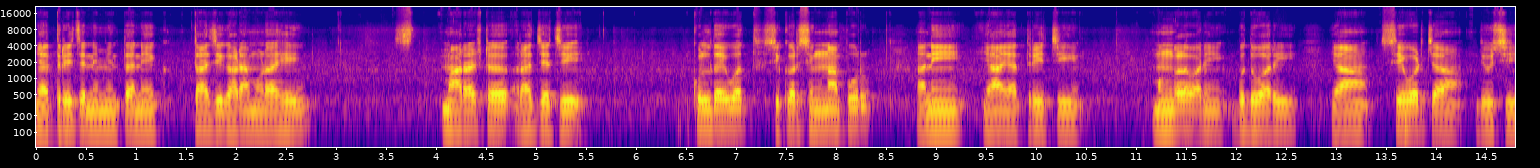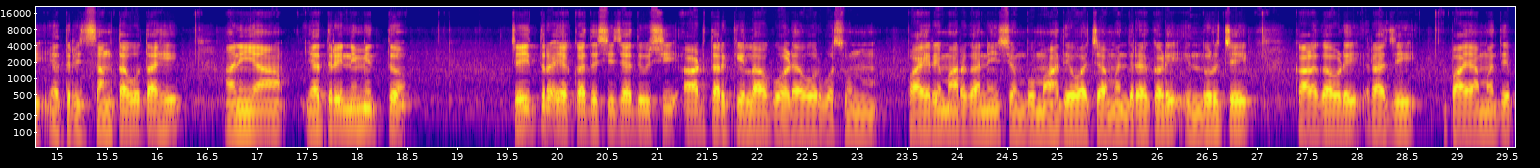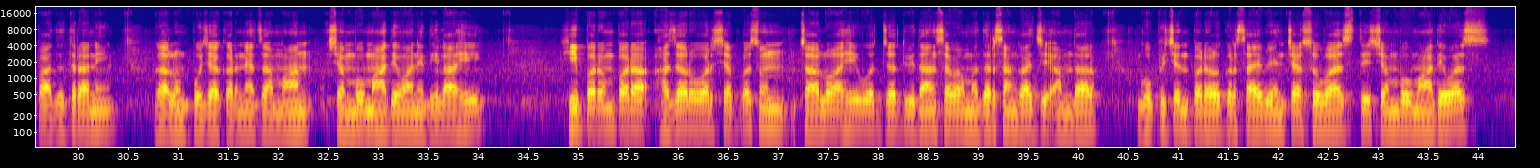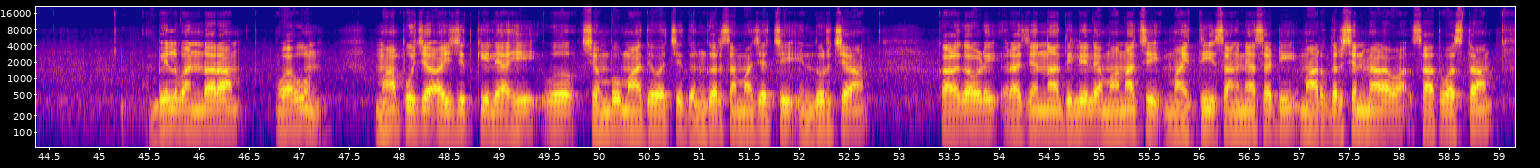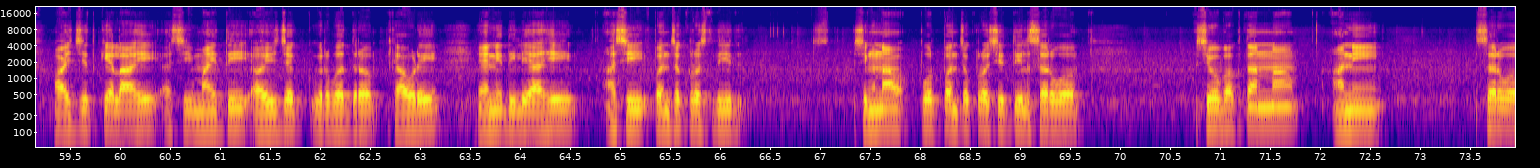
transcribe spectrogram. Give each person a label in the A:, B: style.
A: यात्रेच्या निमित्ताने एक ताजी घडामोड आहे. महाराष्ट्र राज्याचे कुलदैवत शिखर शिंगणापूर आणि या यात्रेची मंगळवारी बुधवारी या शेवटच्या दिवशी यात्रेची सांगता होत आहे आणि या यात्रेनिमित्त चैत्र एकादशीच्या दिवशी आठ तारखेला घोड्यावर बसून पायरे मार्गाने शंभू महादेवाच्या मंदिराकडे इंदूरचे काळगावडे राजे पायामध्ये पादत्राणे घालून पूजा करण्याचा मान शंभू महादेवाने दिला आहे. ही परंपरा हजारो वर्षापासून चालू आहे व जत विधानसभा मतदारसंघाचे आमदार गोपीचंद पडळकर साहेब यांच्या शुभहस्ते शंभू महादेवास बिलभंडारा वाहून महापूजा आयोजित केली आहे व शंभू महादेवाचे धनगर समाजाचे इंदूरच्या काळगावडे राजांना दिलेल्या मानाची माहिती सांगण्यासाठी मार्गदर्शन मेळावा सात वाजता आयोजित केला आहे अशी माहिती आयोजक वीरभद्र कावडे यांनी दिली आहे. अशी पंचक्रोशीतील शिंगणापूर पंचक्रोशीतील सर्व शिवभक्तांना आणि सर्व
